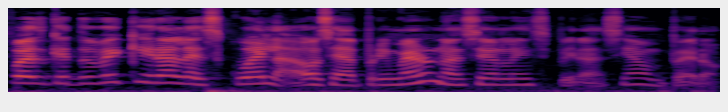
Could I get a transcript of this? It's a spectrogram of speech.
Pues que tuve que ir a la escuela, o sea, primero nació la inspiración, pero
